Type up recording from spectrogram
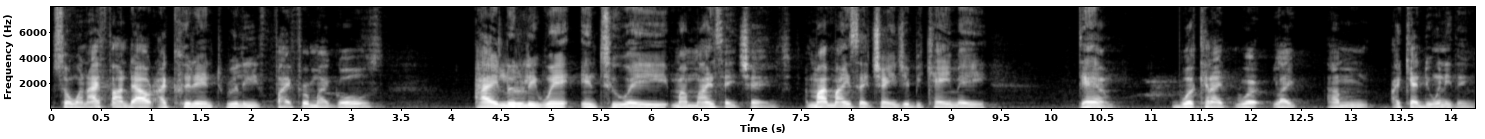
So when I found out I couldn't really fight for my goals, I literally went into a my mindset change. My mindset change. It became a damn, what can I what like I'm I can't do anything.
